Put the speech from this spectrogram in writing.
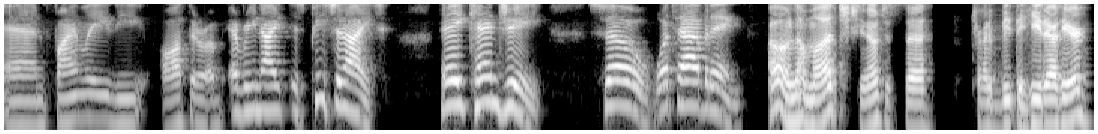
And finally, the author of Every Night is Pizza Night. Hey, Kenji. So, what's happening? Oh, not much. You know, just uh, trying to beat the heat out here.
